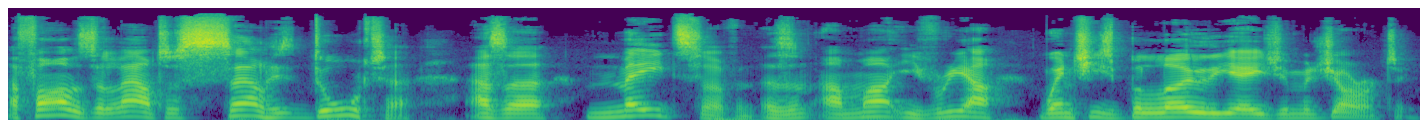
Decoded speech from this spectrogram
A father is allowed to sell his daughter as a maidservant, as an Amma Ivriya, when she's below the age of majority.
